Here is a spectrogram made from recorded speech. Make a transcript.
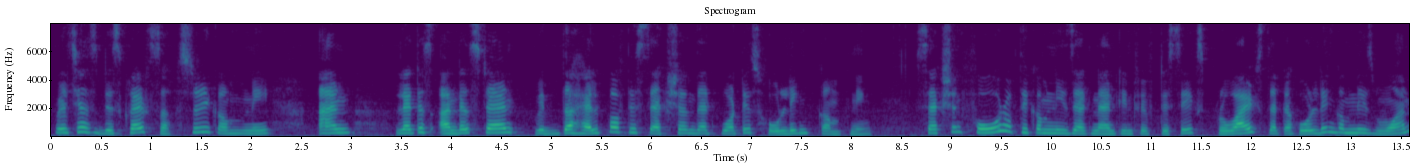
which has described subsidiary company and let us understand with the help of this section that what is holding company. Section 4 of the Companies Act 1956 provides that a holding company is one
